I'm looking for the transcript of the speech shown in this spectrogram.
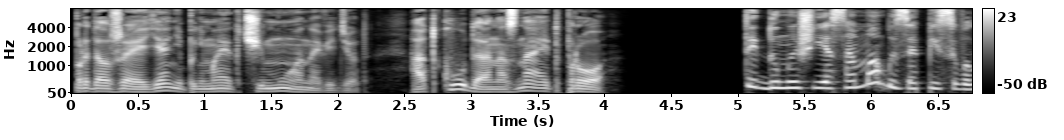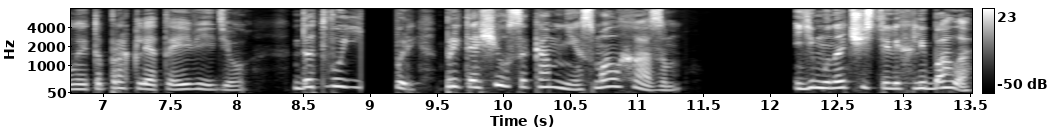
Продолжая я, не понимая, к чему она ведет. Откуда она знает про... «Ты думаешь, я сама бы записывала это проклятое видео? Да твой ебарь притащился ко мне с Малхазом. Ему начистили хлебала,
